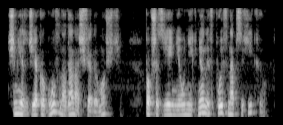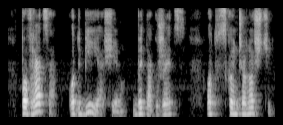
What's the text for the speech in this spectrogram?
Śmierć jako główna dana świadomości, poprzez jej nieunikniony wpływ na psychikę, powraca, odbija się, by tak rzec, od skończoności,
